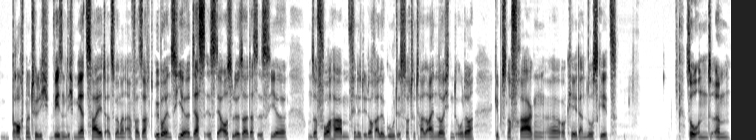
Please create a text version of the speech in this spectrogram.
braucht natürlich wesentlich mehr Zeit, als wenn man einfach sagt, übrigens hier, das ist der Auslöser, das ist hier unser Vorhaben findet ihr doch alle gut, ist doch total einleuchtend, oder? Gibt es noch Fragen? Äh, okay, dann los geht's. So, und ähm,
